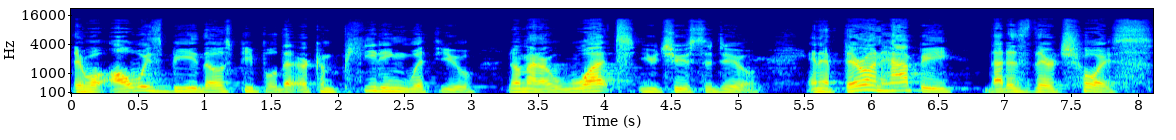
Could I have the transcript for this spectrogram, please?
There will always be those people that are competing with you no matter what you choose to do. And if they're unhappy, that is their choice.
